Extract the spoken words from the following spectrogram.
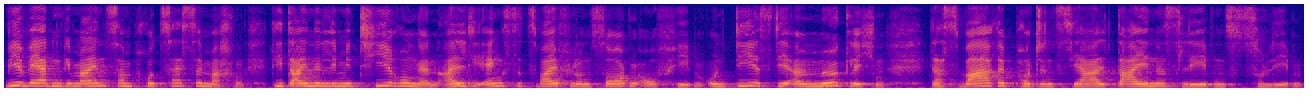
Wir werden gemeinsam Prozesse machen, die deine Limitierungen, all die Ängste, Zweifel und Sorgen aufheben und die es dir ermöglichen, das wahre Potenzial deines Lebens zu leben.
